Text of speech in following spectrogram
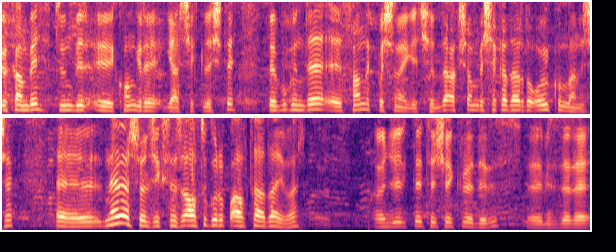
Gökhan Bey dün bir e, kongre gerçekleşti ve bugün de e, sandık başına geçildi. Akşam 5'e kadar da oy kullanacak. E, neler söyleyeceksiniz? 6 grup 6 aday var. Öncelikle teşekkür ederiz e, bizlere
